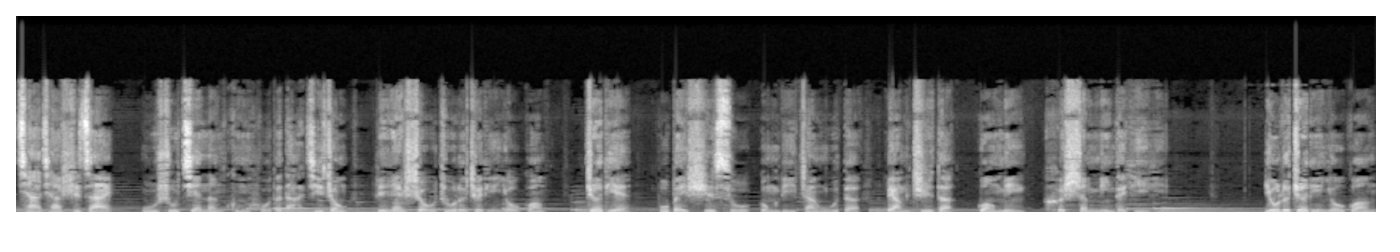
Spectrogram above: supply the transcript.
恰恰是在无数艰难困苦的打击中，仍然守住了这点幽光。这点。不被世俗功利沾污的良知的光明和生命的意义，有了这点幽光，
